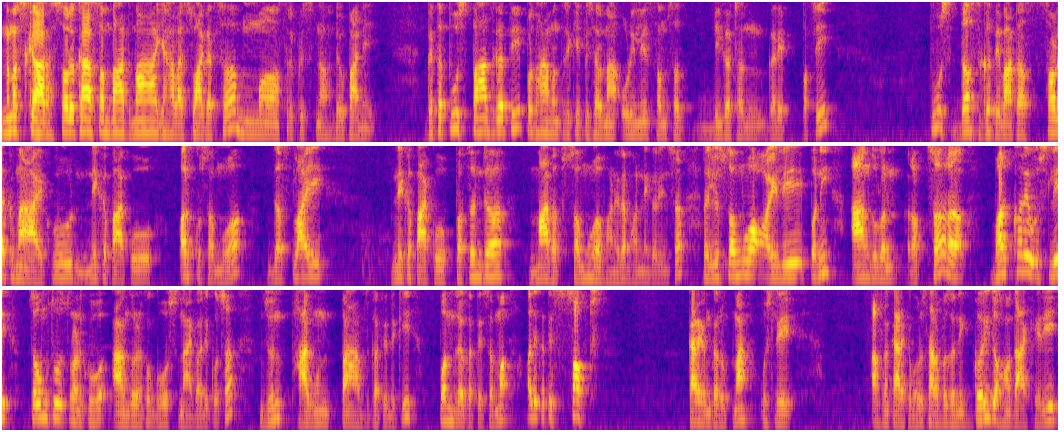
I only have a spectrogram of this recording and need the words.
नमस्कार सरोकार संवादमा यहाँलाई स्वागत छ। म श्रीकृष्ण नेउपाने गत पुस पाँच गति प्रधानमन्त्री केपी शर्मा ओलीले संसद विघटन गरेपछि पुस दस गतेबाट सडकमा आएको नेकपाको अर्को समूह जसलाई नेकपाको प्रचण्ड माधव समूह भनेर भन्ने गरिन्छ। र यो समूह अहिले पनि आन्दोलनरत छ र भर्खरै उसले चौथो चरणको आन्दोलनको घोषणा गरेको छ जुन फागुन पाँच गतेदेखि पन्ध्र गतेसम्म अलिकति सफ्ट कार्यक्रमका रूपमा उसले आफ्ना कार्यक्रमहरू सार्वजनिक गरिरहँदाखेरि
